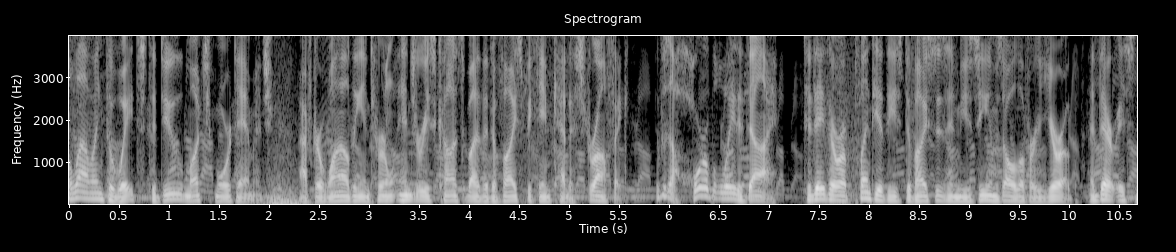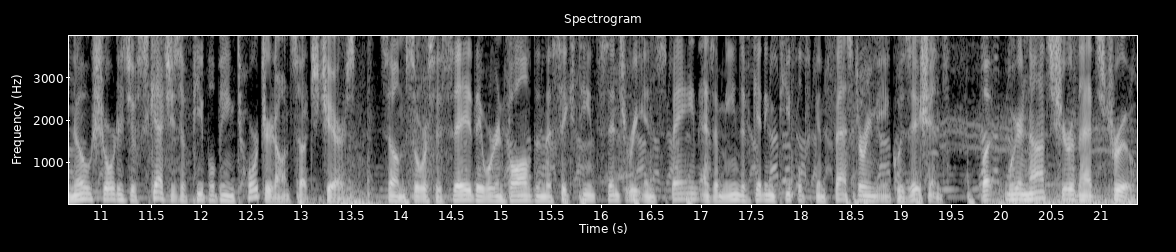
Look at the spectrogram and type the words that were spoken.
allowing the weights to do much more damage. After a while, the internal injuries caused by the device became catastrophic. It was a horrible way to die. Today, there are plenty of these devices in museums all over Europe, and there is no shortage of sketches of people being tortured on such chairs. Some sources say they were involved in the 16th century in Spain as a means of getting people to confess during the Inquisitions, but we're not sure that's true.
